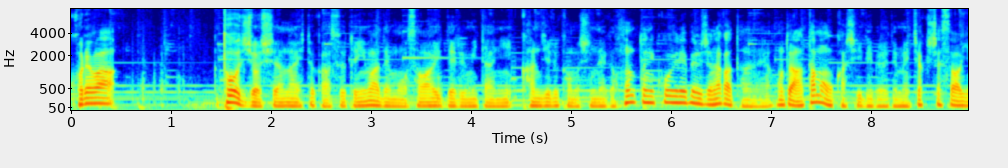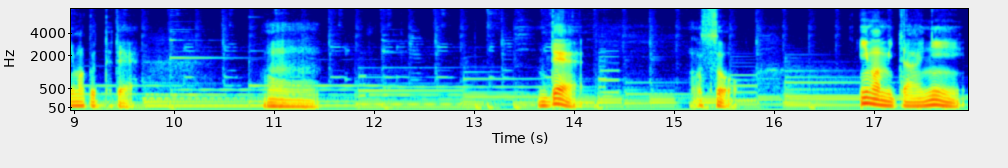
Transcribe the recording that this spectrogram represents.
これは当時を知らない人からすると今でも騒いでるみたいに感じるかもしれないけど本当にこういうレベルじゃなかったのね本当に頭おかしいレベルでめちゃくちゃ騒ぎまくっててうんでそう今みたいに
